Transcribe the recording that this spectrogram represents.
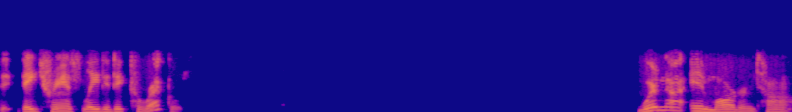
that they translated it correctly. We're not in modern times.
